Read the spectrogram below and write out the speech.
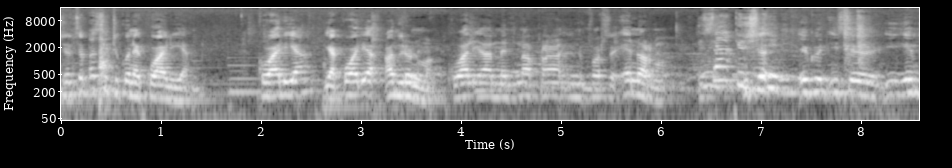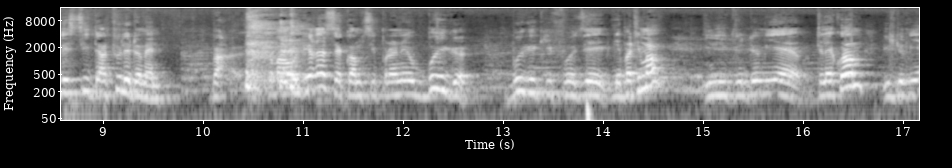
Je ne sais pas si tu connais Koalia. Koalia, il y a Koalia Environnement. Koalia maintenant prend une force énorme. C'est ça que Il, je se, écoute, il, se, il investit dans tous les domaines. Bah, comment on dirait C'est comme si prenait Bouygues, Bouygues qui faisait les bâtiments, il devient télécom, il devient.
